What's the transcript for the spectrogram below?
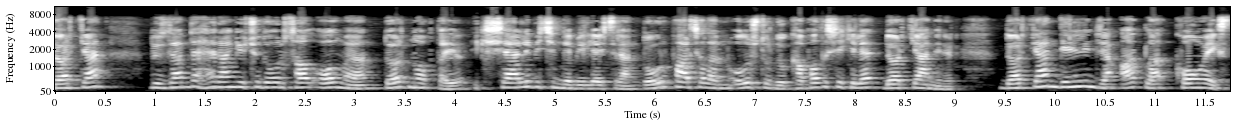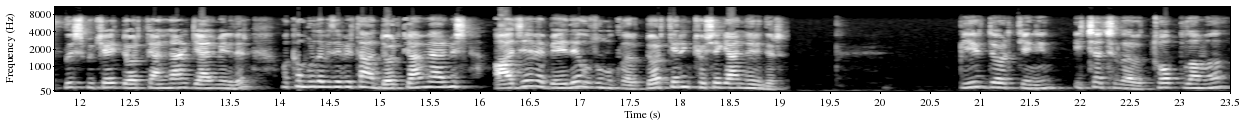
Dörtgen düzlemde herhangi üçü doğrusal olmayan dört noktayı ikişerli biçimde birleştiren doğru parçaların oluşturduğu kapalı şekile dörtgen denir. Dörtgen denilince akla konveks dış bükey dörtgenler gelmelidir. Bakın burada bize bir tane dörtgen vermiş. AC ve BD uzunlukları dörtgenin köşegenleridir. Bir dörtgenin iç açıları toplamı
